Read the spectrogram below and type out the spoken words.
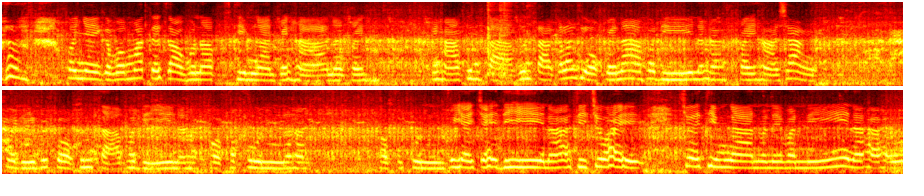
นะพ่อใหญ่กับว่ามาแต่เจ้าพนับทีมงานไปหานะไปไปหาคุณตาคุณตากำลังสิออกไปหน้าพอดีนะคะ ไปหาช่าง พอดีไปอคุณตาพอดีนะคะขอบพระคุณนะคะขอบพระคุณผู้ใหญ่ใจดีนะที่ช่วยช่วยทีมงานวันในวันนี้นะคะโอ้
